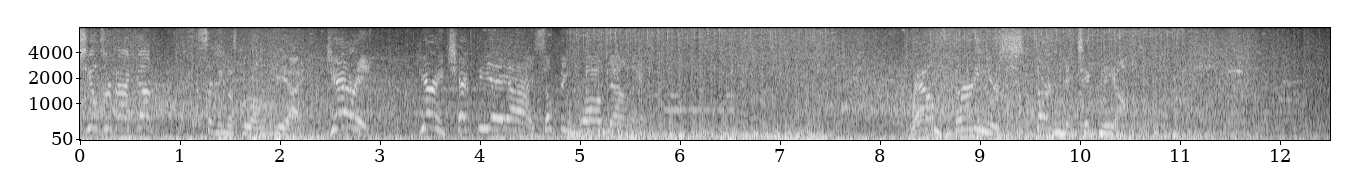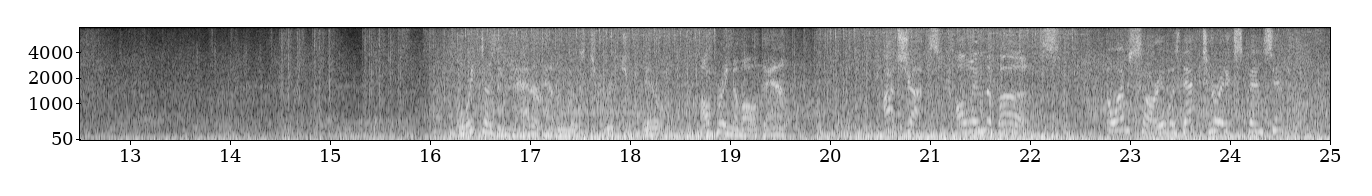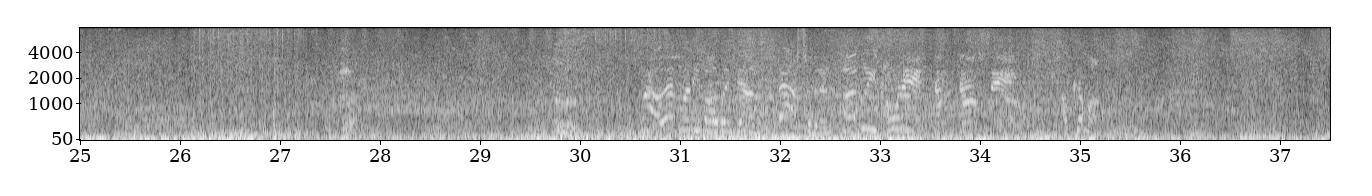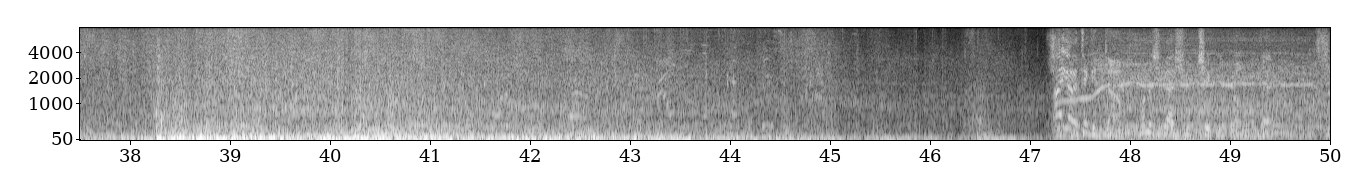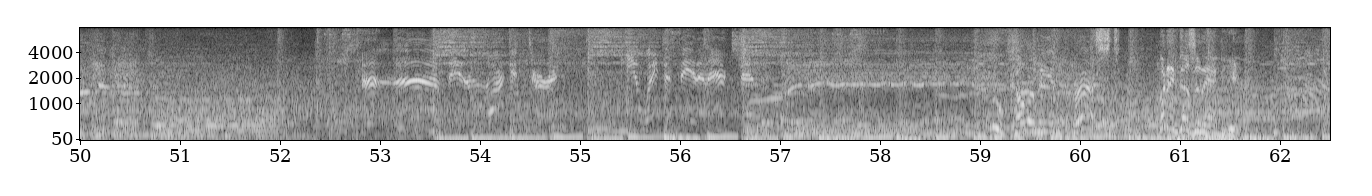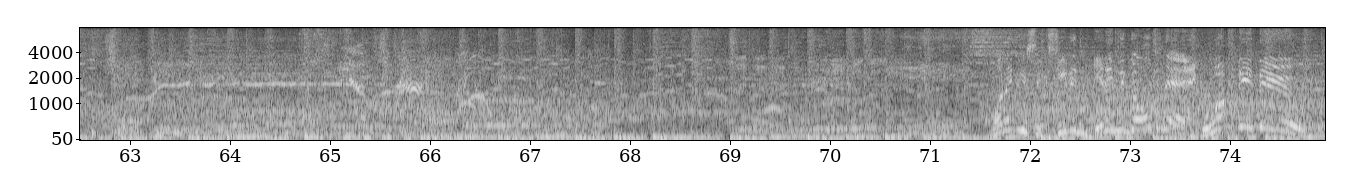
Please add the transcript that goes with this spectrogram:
Shields are back up? Something must be wrong with the AI. Jerry! Jerry, check the AI. Something's wrong down there. Round 30, you're starting to tick me off. Oh, it doesn't matter how many of those turrets you build. I'll bring them all down. Hot shots, call in the buzz. Oh, I'm sorry, was that turret expensive? Wow, that money ball went down faster than an ugly 40. Oh, come on. I gotta take a dump. Why don't you guys shoot chicken for a little bit? Color me impressed. But it doesn't end here. One of you succeeded in getting the golden egg. Whoop-de-doo!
